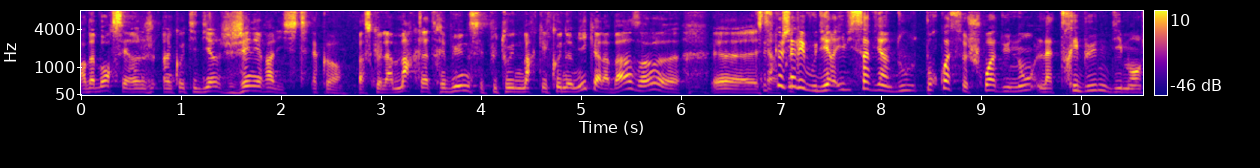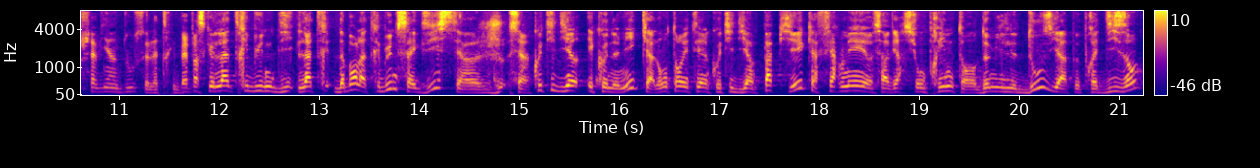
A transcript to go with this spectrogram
Alors d'abord, c'est un, quotidien généraliste. D'accord. Parce que la marque La Tribune, c'est plutôt une marque économique à la base. Hein. Euh, c'est ce que j'allais vous dire. Ça vient d'où? Pourquoi ce choix du nom La Tribune dimanche? Ça vient d'où ce La Tribune? Ben Parce que La Tribune, d'abord La Tribune, ça existe. C'est un, un, quotidien économique qui a longtemps été un quotidien papier, qui a fermé euh, sa version print en 2012, il y a à peu près 10 ans,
